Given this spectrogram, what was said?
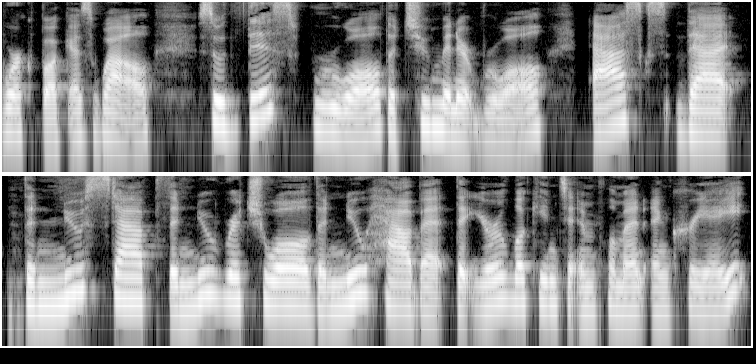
workbook as well. So, this rule, the two minute rule, asks that the new step, the new ritual, the new habit that you're looking to implement and create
